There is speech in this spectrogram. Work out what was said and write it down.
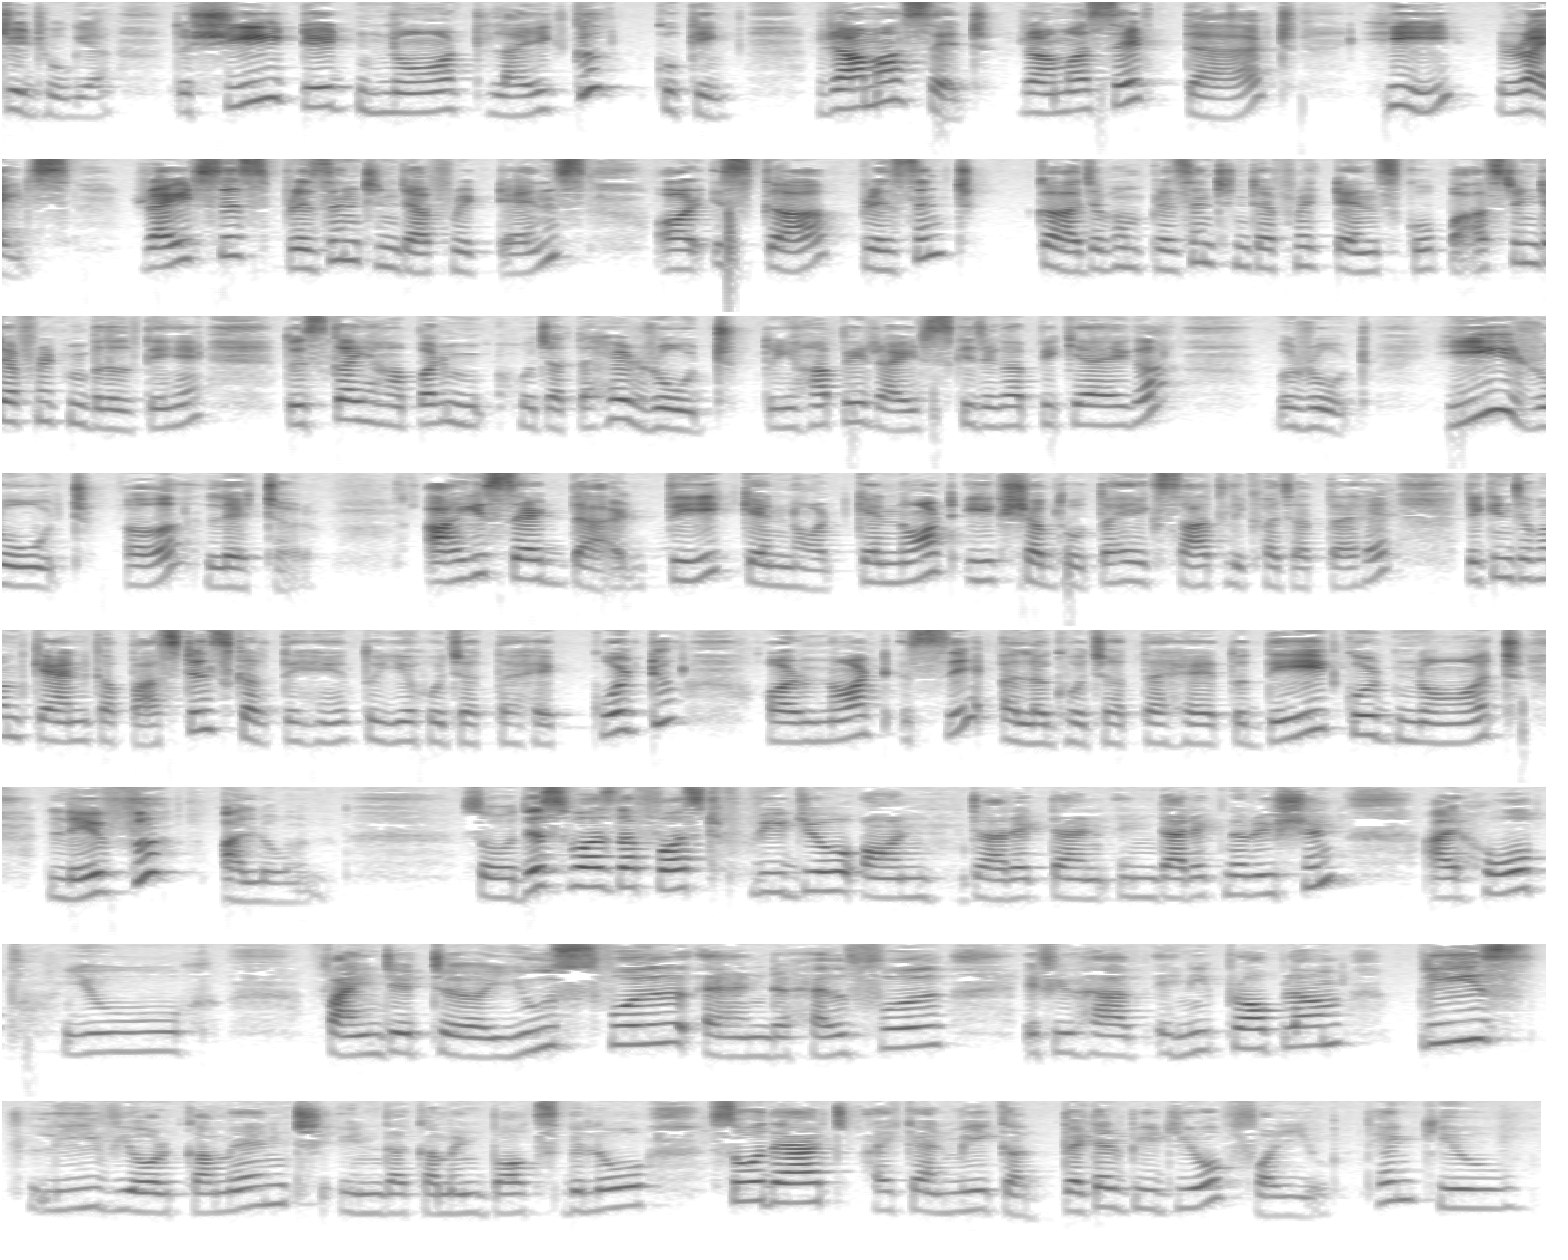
डिड हो गया. तो she did not like cooking Rama said Rama said that he writes writes is present indefinite tense और इसका प्रेजेंट का, जब हम प्रेजेंट इंडेफिनिट टेंस को पास्ट इंडेफिनिट में बदलते हैं तो इसका यहाँ पर हो जाता है रोड तो यहाँ पे राइट्स की जगह पे क्या आएगा? Wrote he wrote a letter I said that they can not can not एक शब्द होता है, एक साथ लिखा जाता है, लेकिन जब हम कैन का पास्टेंस करते हैं तो ये हो जाता है कुड और नॉट इससे अलग हो जाता है तो they could not live alone so this was the first video on direct and indirect narration I hope you find it useful and helpful if you have any problem please leave your comment in the comment box below so that i can make a better video for you. Thank you.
